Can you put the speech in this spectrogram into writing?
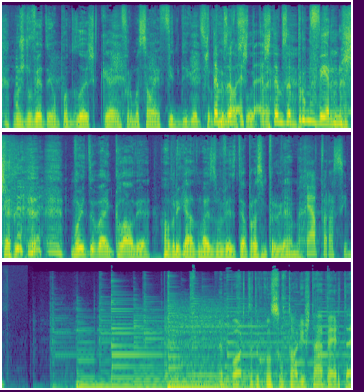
nos 91.2, que a informação é fidedigna de certeza estamos a, estamos a promover-nos. Muito bem, Cláudia. Obrigado mais uma vez. Até ao próximo programa. Até ao próximo. A porta do consultório está aberta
